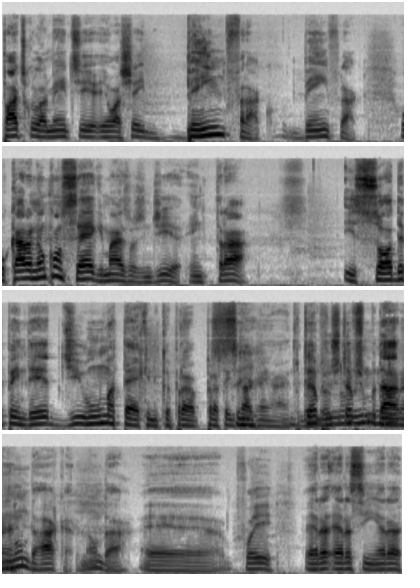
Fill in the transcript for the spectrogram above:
particularmente, eu achei bem fraco. Bem fraco. O cara não consegue mais hoje em dia entrar e só depender de uma técnica pra pra tentar Sim. ganhar. Entendeu? tempo- os tempos não- mudaram, não, né? não dá, cara. Não dá. É, foi. Era, era assim, era.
